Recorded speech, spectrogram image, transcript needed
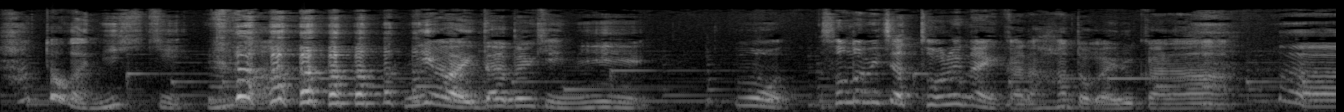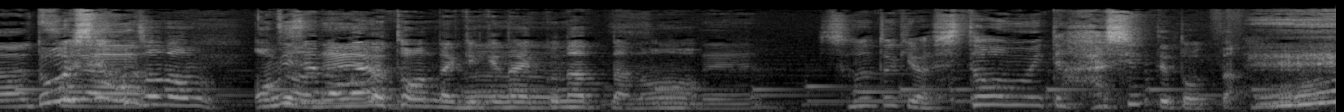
鳩が2匹2羽2羽いた時にもうその道は通れないから鳩がいるから どうしてもそのお店の前を通んなきゃいけなくなったその。うね。その時は下を向いて走って通った。へえ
